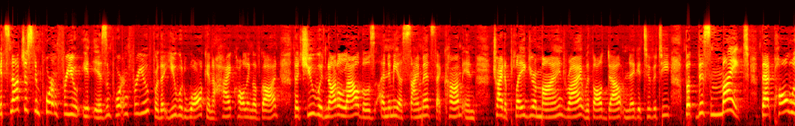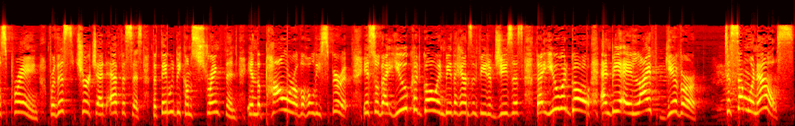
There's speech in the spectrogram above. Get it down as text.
It's not just important for you, it is important for you, for that you would walk in a high calling of God, that you would not allow those enemy assignments that come and try to plague your mind, right, with all doubt and negativity. But this might that Paul was praying for this church at Ephesus, that they would become strengthened in the power of the Holy Spirit, is so that you could go and be the hands and feet of Jesus, that you would go and be a life giver to someone else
